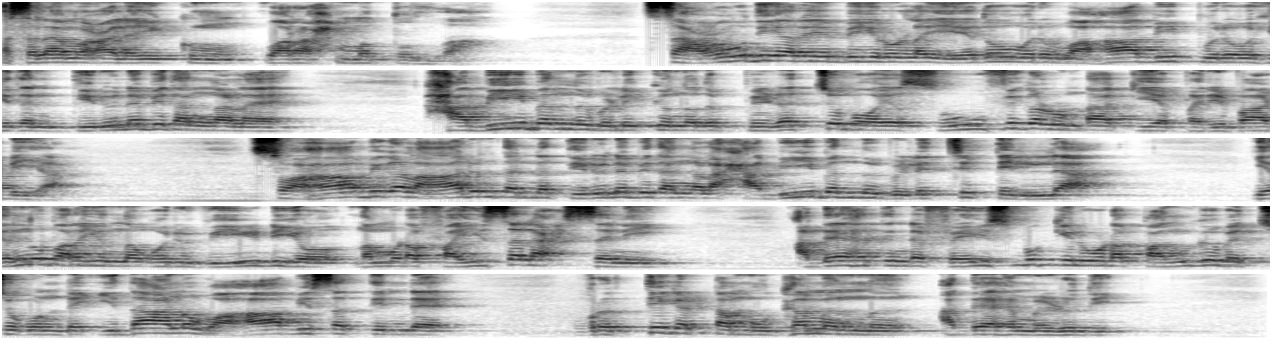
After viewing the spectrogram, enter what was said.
അസ്സലാമു അലൈക്കും വറഹ്മത്തുള്ള. സൗദി അറേബ്യയിലുള്ള ഏതോ ഒരു വഹാബി പുരോഹിതൻ തിരുനബി തങ്ങളെ ഹബീബ് എന്ന് വിളിക്കുന്നത് പിഴച്ചുപോയ സൂഫികൾ ഉണ്ടാക്കിയ പരിപാടിയാണ്. സ്വഹാബികൾ ആരും തന്നെ തിരുനബി തങ്ങളെ ഹബീബ് എന്ന് വിളിച്ചിട്ടില്ല എന്ന് പറയുന്ന ഒരു വീഡിയോ നമ്മുടെ ഫൈസൽ അഹ്സനി അദ്ദേഹത്തിന്റെ ഫേസ്ബുക്കിലൂടെ പങ്കുവെച്ചുകൊണ്ട് ഇതാണ് വഹാബിസത്തിന്റെ വൃത്തികെട്ട മുഖമെന്ന് അദ്ദേഹം എഴുതി.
